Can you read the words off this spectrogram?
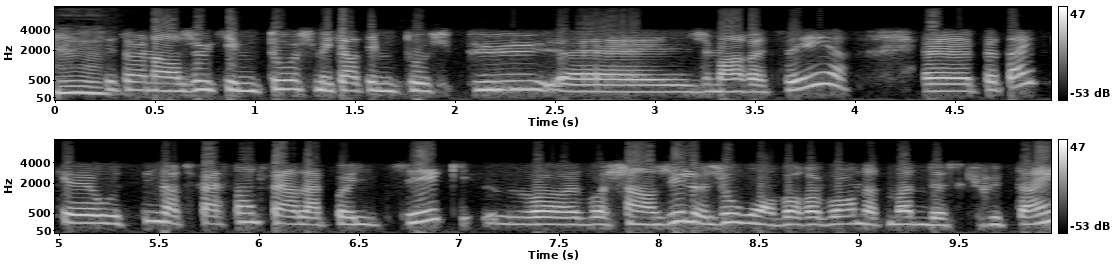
Hmm. C'est un enjeu qui me touche, mais quand il me touche plus, euh, je m'en retire. Euh, Peut-être que aussi notre façon de faire la politique va, changer le jour où on va revoir notre mode de scrutin,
